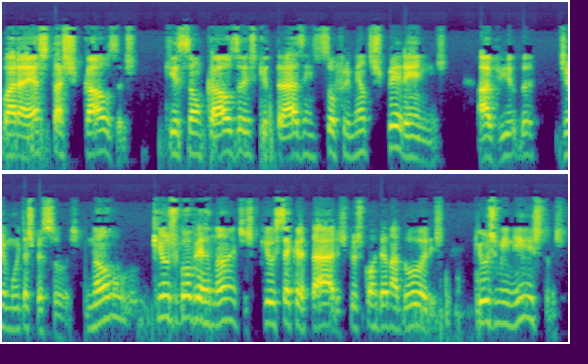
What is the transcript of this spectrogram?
para estas causas que são causas que trazem sofrimentos perenes à vida de muitas pessoas. Não que os governantes, que os secretários, que os coordenadores, que os ministros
